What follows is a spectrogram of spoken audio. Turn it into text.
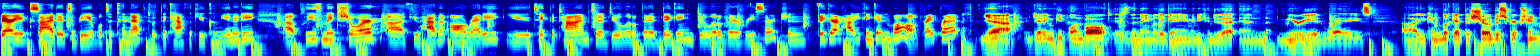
very excited to be able to connect with the Catholic U community. Uh, please make sure, uh, if you haven't already, you take the time to do a little bit of digging, do a little bit of research, and figure out how you can get involved, right, Brett? Yeah, getting people involved is the name of the the game, and you can do that in myriad ways. Uh, you can look at the show description.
